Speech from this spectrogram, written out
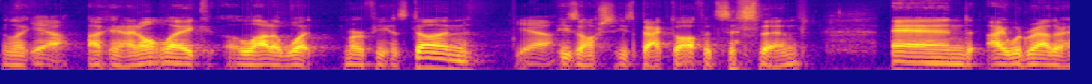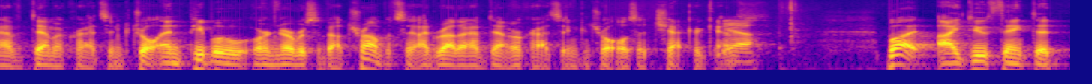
like, Yeah. okay, I don't like a lot of what Murphy has done. Yeah. He's actually he's backed off it since then. And I would rather have Democrats in control. And people who are nervous about Trump would say, I'd rather have Democrats in control as a check against. Yeah. But I do think that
